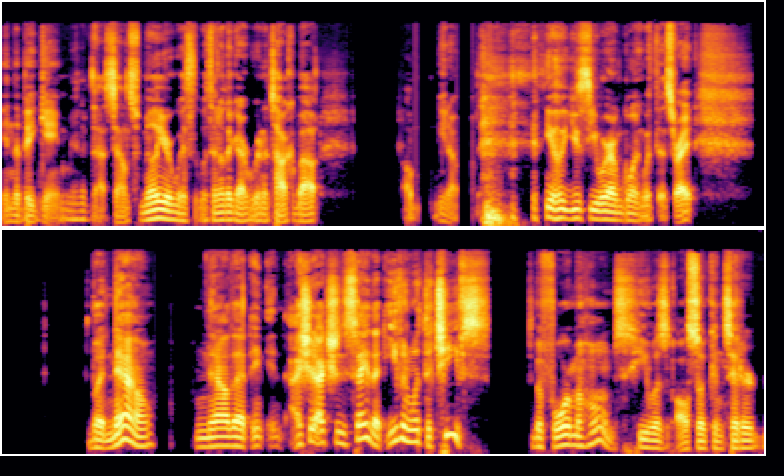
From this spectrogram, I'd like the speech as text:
in the big game. And if that sounds familiar with with another guy we're going to talk about, um, you know, you know, you see where I'm going with this, right? But now now that I should actually say that even with the Chiefs before Mahomes, he was also considered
